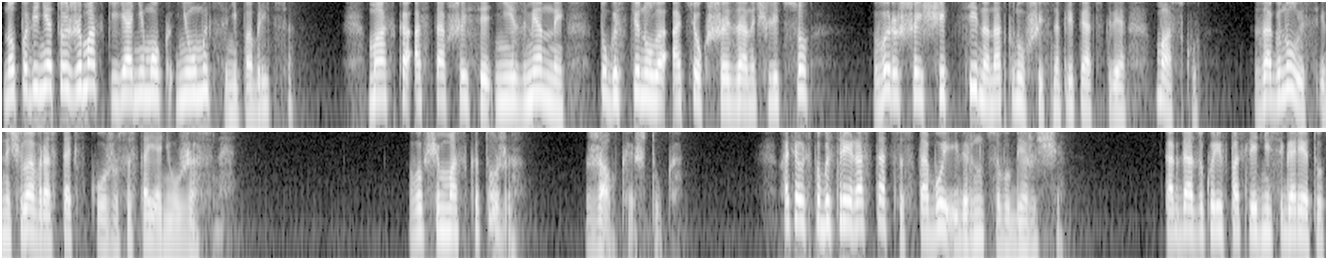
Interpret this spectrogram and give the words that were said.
Но по вине той же маски я не мог ни умыться, ни побриться. Маска, оставшаяся неизменной, туго стянула отекшее за ночь лицо, выросшая щетина, наткнувшись на препятствие, маску, загнулась и начала вырастать в кожу, состояние ужасное. В общем, маска тоже жалкая штука. Хотелось побыстрее расстаться с тобой и вернуться в убежище. Когда, закурив последнюю сигарету,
